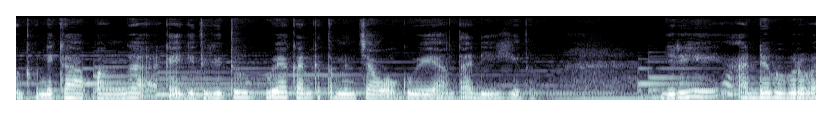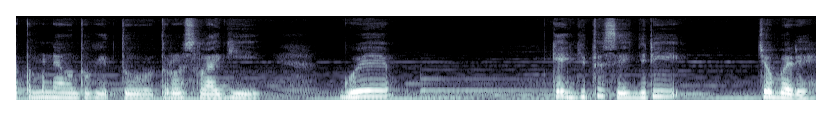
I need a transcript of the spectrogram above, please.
untuk nikah apa enggak kayak gitu-gitu gue akan ke temen cowok gue yang tadi gitu. Jadi ada beberapa temen yang untuk itu. Terus lagi gue kayak gitu sih. Jadi coba deh.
